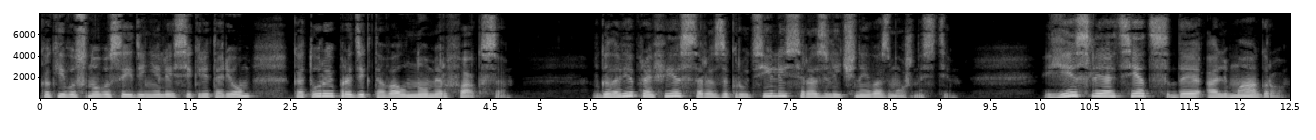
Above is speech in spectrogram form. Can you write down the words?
как его снова соединили с секретарем, который продиктовал номер факса. В голове профессора закрутились различные возможности. Если отец де Альмагро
